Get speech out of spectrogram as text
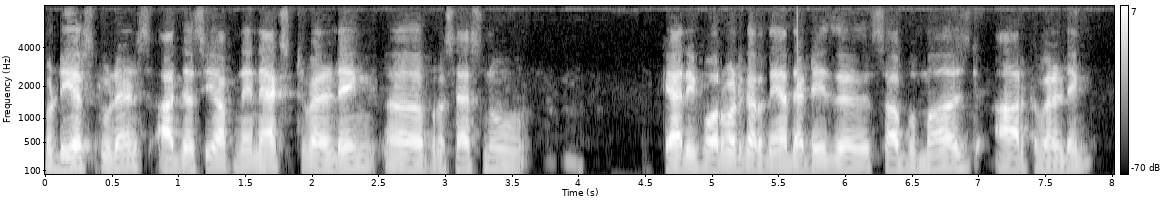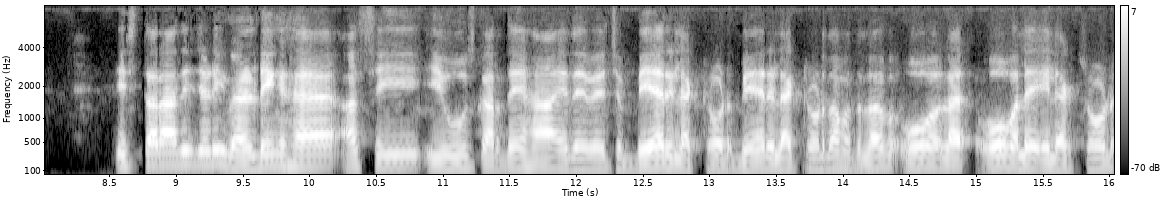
ਸੋ ਡੀਅਰ ਸਟੂਡੈਂਟਸ ਅੱਜ ਅਸੀਂ ਆਪਣੇ ਨੈਕਸਟ ਵੈਲਡਿੰਗ ਪ੍ਰੋਸੈਸ ਨੂੰ ਕੈਰੀ ਫਾਰਵਰਡ ਕਰਦੇ ਹਾਂ that is submerged arc welding ਇਸ ਤਰ੍ਹਾਂ ਦੀ ਜਿਹੜੀ ਵੈਲਡਿੰਗ ਹੈ, ਅਸੀਂ ਯੂਜ਼ ਕਰਦੇ ਹਾਂ ਇਹਦੇ ਵਿੱਚ ਬੇਅਰ ਇਲੈਕਟ੍ਰੋਡ ਬੇਅਰ ਇਲੈਕਟ੍ਰੋਡ ਦਾ ਮਤਲਬ ਉਹ ਉਹ ਵਾਲੇ ਇਲੈਕਟ੍ਰੋਡ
